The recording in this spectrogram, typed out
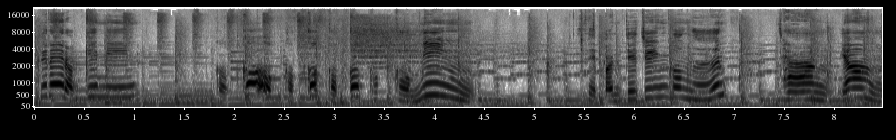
그래 럭키민. 코코 코코 코코 코코민. 세 번째 주인공은 장영규님.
